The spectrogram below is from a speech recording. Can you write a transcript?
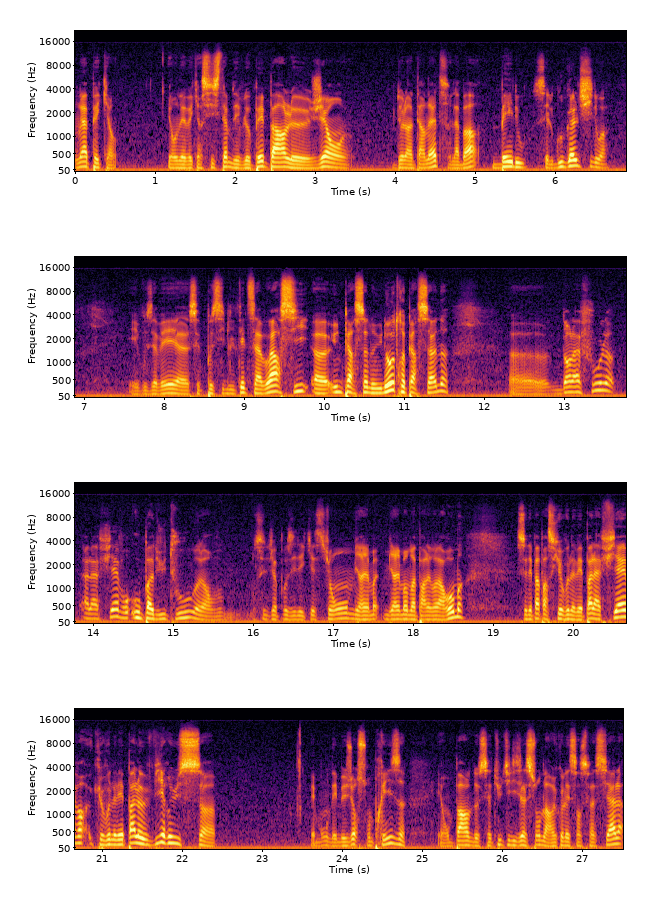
On est à Pékin et on est avec un système développé par le géant de l'internet là-bas, Beidou, c'est le Google chinois. Et vous avez euh, cette possibilité de savoir si euh, une personne ou une autre personne euh, dans la foule à la fièvre ou pas du tout. Alors, on s'est déjà posé des questions. Myriam, en a parlé dans la room. Ce n'est pas parce que vous n'avez pas la fièvre que vous n'avez pas le virus. Mais bon, des mesures sont prises et on parle de cette utilisation de la reconnaissance faciale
